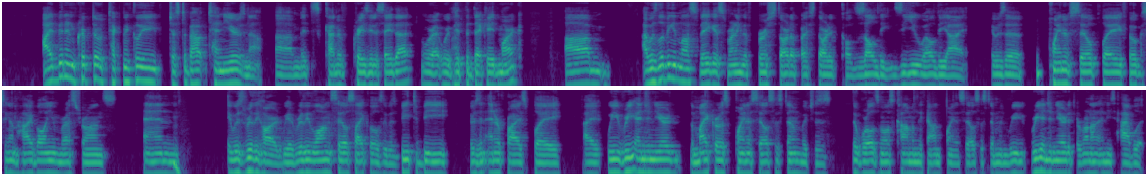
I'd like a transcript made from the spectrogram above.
I've been in crypto technically just about 10 years now. Um, it's kind of crazy to say that. We're at, we've hit the decade mark. Um, I was living in Las Vegas running the first startup I started called Zuldi, Z U L D I. It was a point of sale play focusing on high volume restaurants. And hmm. it was really hard. We had really long sales cycles. It was B2B, it was an enterprise play. I, we re engineered the Micros point of sale system, which is the world's most commonly found point of sale system, and we re engineered it to run on any tablet.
